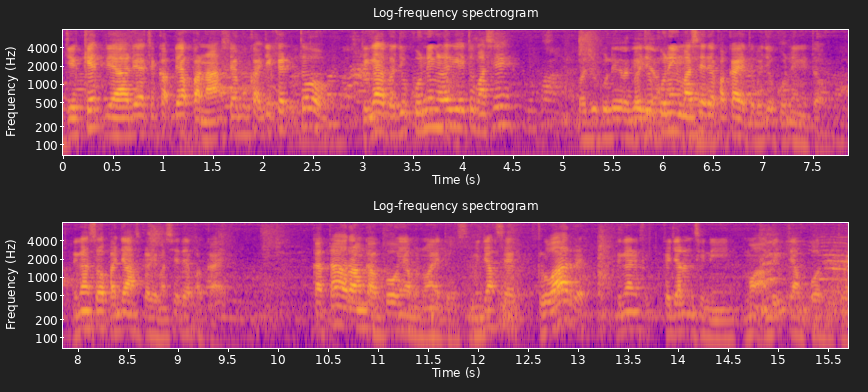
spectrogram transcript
Jaket dia dia cakap dia panas. Saya buka jaket itu. Tinggal baju kuning lagi itu masih. Baju kuning lagi. baju kuning masih dia pakai itu baju kuning itu dengan seluar panjang sekali masih dia pakai. Kata orang kampung yang menuai itu semenjak saya keluar dengan ke jalan sini mau ambil campur itu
